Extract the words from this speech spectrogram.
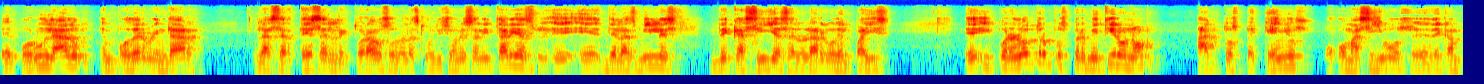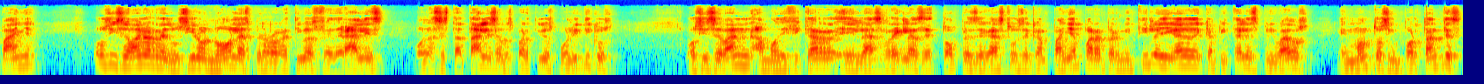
eh, por un lado, en poder brindar la certeza del electorado sobre las condiciones sanitarias eh, de las miles de casillas a lo largo del país, y por el otro, pues permitir o no actos pequeños o masivos de campaña, o si se van a reducir o no las prerrogativas federales o las estatales a los partidos políticos, o si se van a modificar eh, las reglas de topes de gastos de campaña para permitir la llegada de capitales privados en montos importantes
